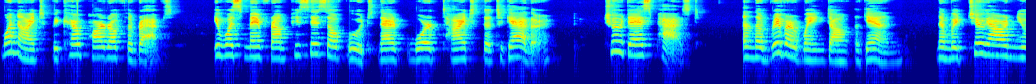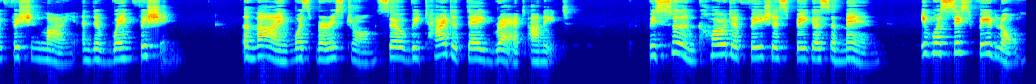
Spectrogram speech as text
One night we killed part of the raft. It was made from pieces of wood that were tied together. Two days passed, and the river went down again. Then we took our new fishing line and went fishing. The line was very strong, so we tied a dead rat on it. We soon caught a fish as big as a man. It was six feet long.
